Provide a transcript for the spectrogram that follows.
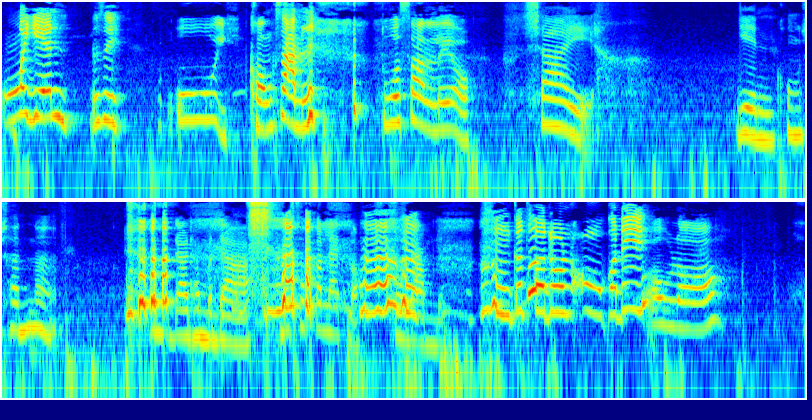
โอ้ยเย็น ดูสิ อุ้ย ของสั่นเลย ตัวสั่นเลยเหรอ ใช่ เย็น ของฉันน่ะ ธรรมดา ธรรมดาไม่ช็อกโกแลตเหรอ ตัวดำเลย ก็เธอโดนออกปะดิโอ้เหรอ โห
